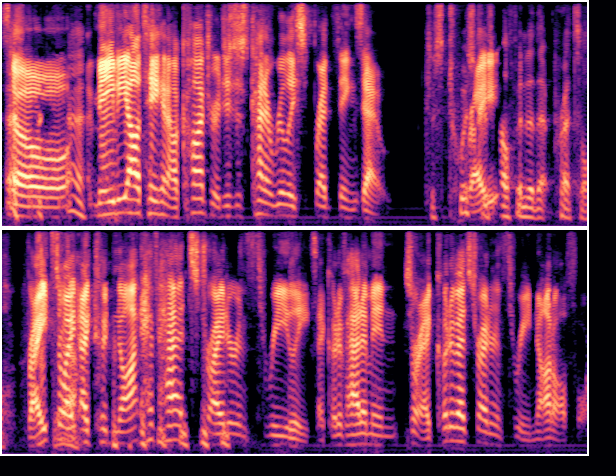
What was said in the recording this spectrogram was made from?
So maybe I'll take an Alcantara to just kind of really spread things out, just twist Right? yourself into that pretzel. right? So Yeah. I, I could not have had Strider in three leagues. I could have had him in, sorry, I could have had Strider in three, not all four.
